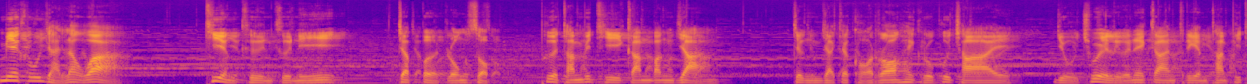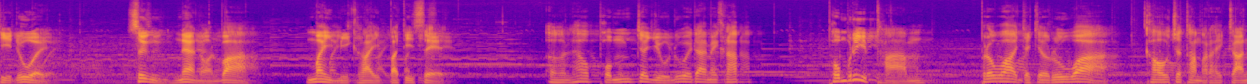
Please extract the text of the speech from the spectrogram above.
เมียครูใหญ่เล่าว่า เที่ยงคืนคืนนี้ จะเปิดลงศพเพื่อทำพิธีกรรมบางอย่าง จึงอยากจะขอร้องให้ครูผู้ชาย อยู่ช่วยเหลือในการเตรียมทำพิธีด้วย ซึ่งแน่นอนว่าไม่มีใครปฏิเสธ เออแล้วผมจะอยู่ด้วยได้ไหมครับ ผมรีบถาม เพราะว่าอยากจะรู้ว่าเขาจะทำอะไรกัน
